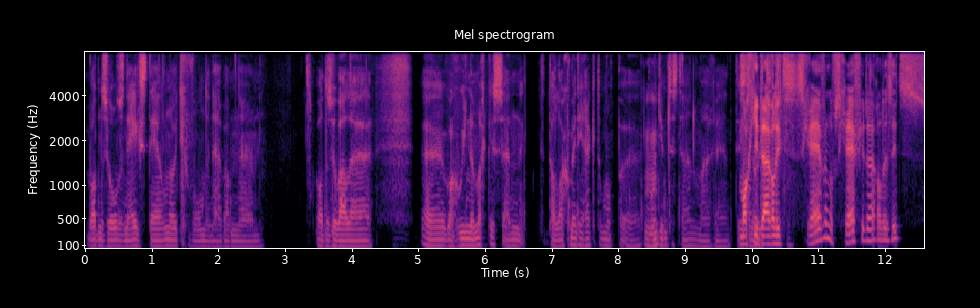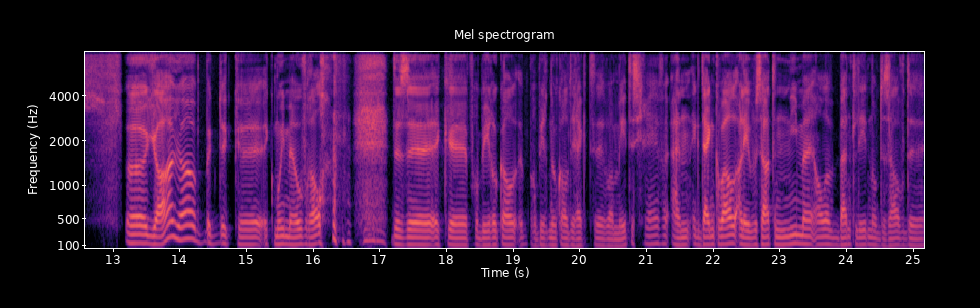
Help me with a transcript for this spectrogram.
we hadden zo onze eigen stijl nooit gevonden. Hè. We, hadden, we hadden zo wel wat goede nummertjes en dat lag mij direct om op uh, het mhm. podium te staan. Maar, uh, het is Mag je daar al iets schrijven of schrijf je daar al eens iets? Uh, ja, ja, ik, ik, uh, ik moei mij overal. dus uh, ik probeer, ook al, probeer ook al direct wat mee te schrijven. En ik denk wel, allee, we zaten niet met alle bandleden op dezelfde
